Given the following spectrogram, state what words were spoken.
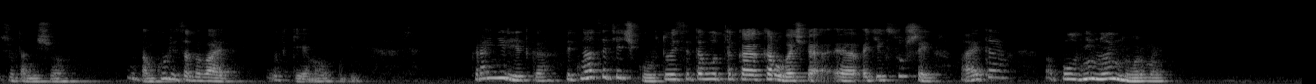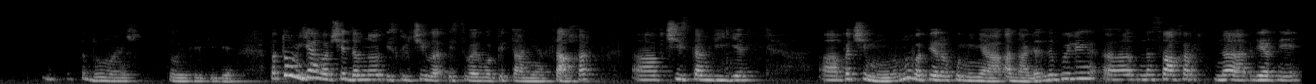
что там еще, ну, там курица бывает, вот такие я могу купить. Крайне редко, 15 очков, то есть это вот такая коробочка э, этих сушей, а это полдневной нормы. Подумаешь стоит ли тебе. Потом я вообще давно исключила из своего питания сахар а, в чистом виде. А, почему? Ну, во-первых, у меня анализы были а, на сахар, на верхний...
